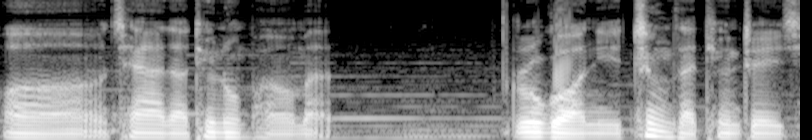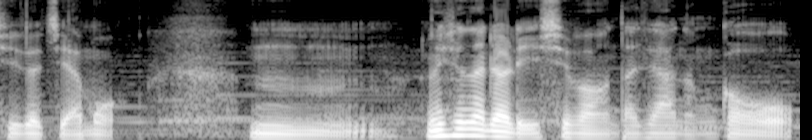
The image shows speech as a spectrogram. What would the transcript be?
呃，亲爱的听众朋友们，如果你正在听这一期的节目，嗯，温馨在这里，希望大家能够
